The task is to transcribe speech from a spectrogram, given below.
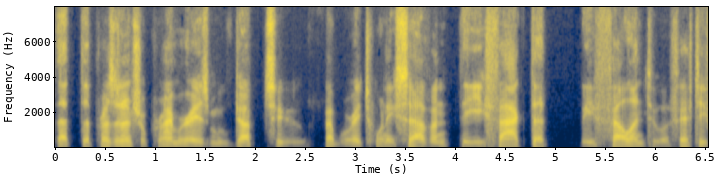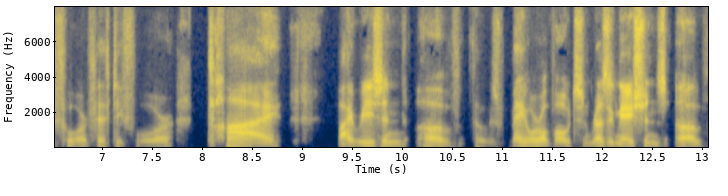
that the presidential primary is moved up to February 27. The fact that we fell into a 54 54 tie by reason of those mayoral votes and resignations of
